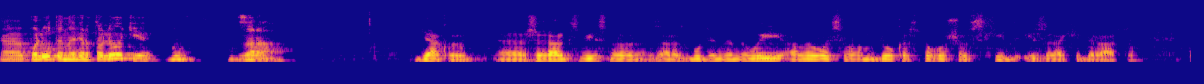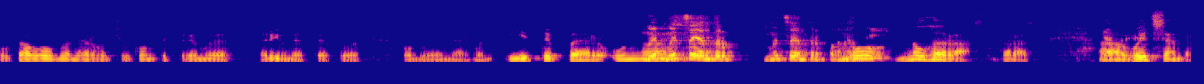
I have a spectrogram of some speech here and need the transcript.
е, польоти на вертольоті, ну зарано. Дякую. Е, жарт, звісно, зараз буде не новий, але ось вам доказ того, що схід і захід разом. Полтава Обленерго цілком підтримує рівне тепло обленерго. І тепер у нас ми ми центр. Ми центр, пане ну, Андрій. Ну, гаразд, гаразд. А ви центр,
